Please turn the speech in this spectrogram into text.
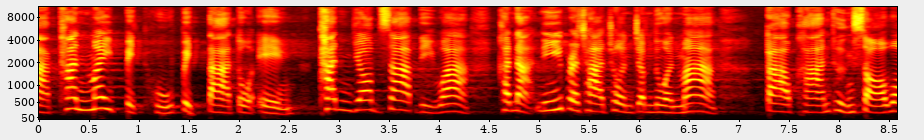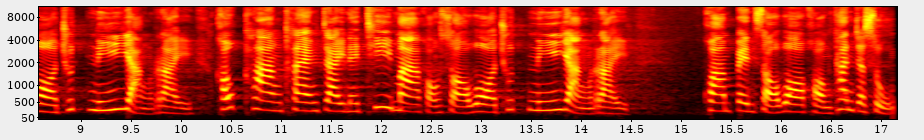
หากท่านไม่ปิดหูปิดตาตัวเอง ท่านย่อมทราบดีว่า ขณะนี้ประชาชนจำนวนมาก กล่าวขานถึงสวชุดนี้อย่างไร เขาคลางแคลงใจในที่มาของสวชุดนี้อย่างไร ความเป็นสวของท่านจะสูง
